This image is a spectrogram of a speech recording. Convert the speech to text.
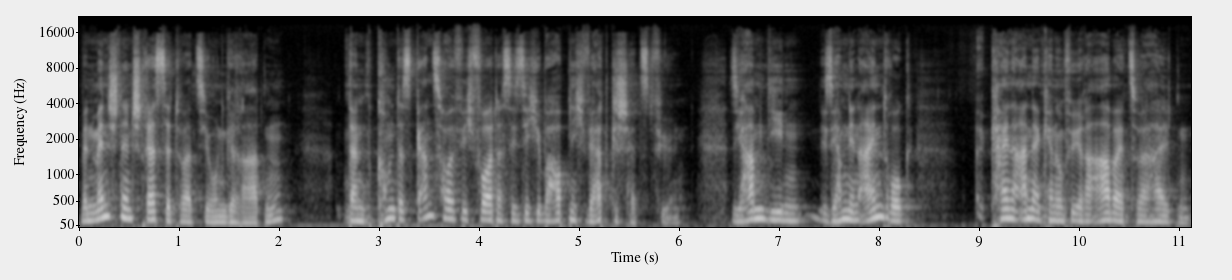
wenn Menschen in Stresssituationen geraten, dann kommt es ganz häufig vor, dass sie sich überhaupt nicht wertgeschätzt fühlen. Sie haben den, sie haben den Eindruck, keine Anerkennung für ihre Arbeit zu erhalten.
